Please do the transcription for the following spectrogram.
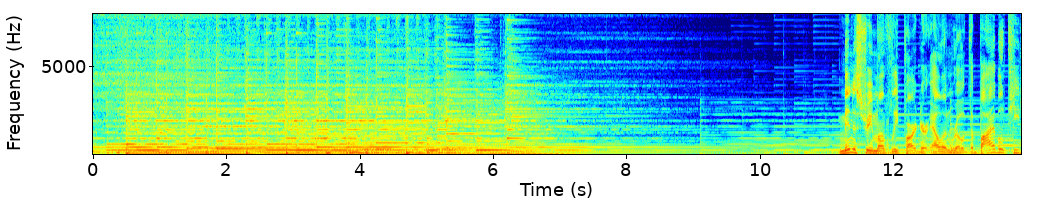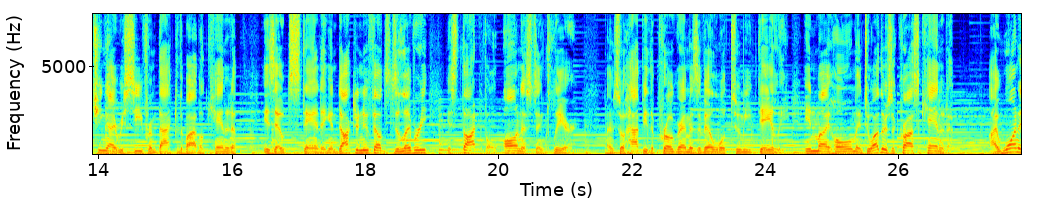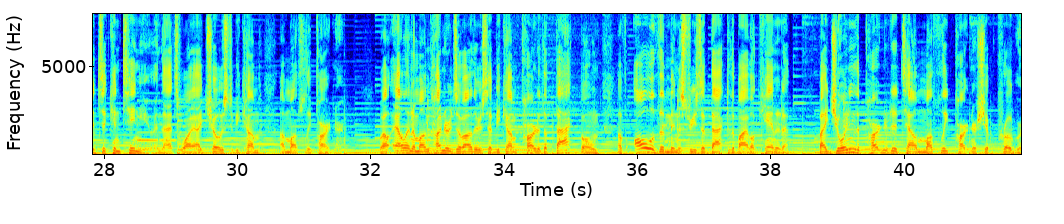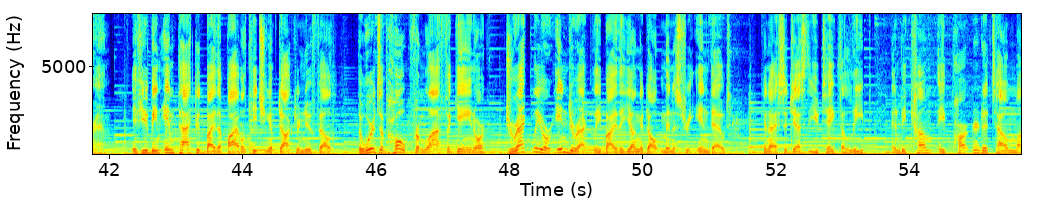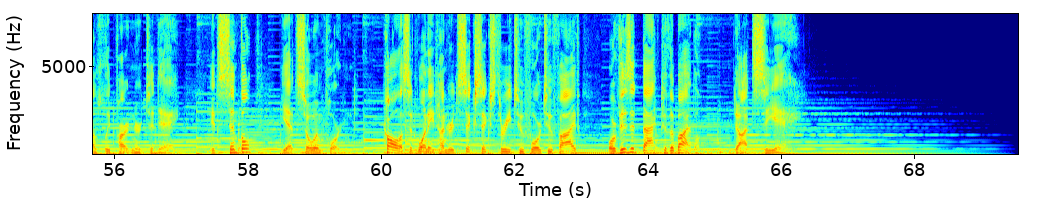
Ministry Monthly partner Ellen wrote The Bible teaching I receive from Back to the Bible Canada is outstanding, and Dr. Neufeld's delivery is thoughtful, honest, and clear. I'm so happy the program is available to me daily in my home and to others across Canada. I wanted to continue, and that's why I chose to become a monthly partner. Well, Ellen, among hundreds of others, have become part of the backbone of all of the ministries of Back to the Bible Canada by joining the Partner to Tell monthly partnership program. If you've been impacted by the Bible teaching of Dr. Neufeld, the words of hope from Laugh Again, or directly or indirectly by the young adult ministry In Doubt, can I suggest that you take the leap and become a Partner to Tell monthly partner today? It's simple, yet so important. Call us at 1 800 663 2425 or visit backtothebible.ca.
